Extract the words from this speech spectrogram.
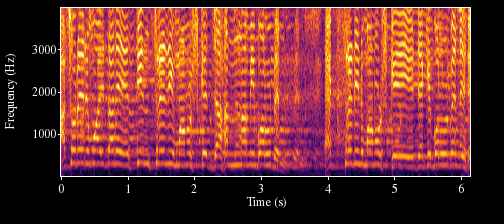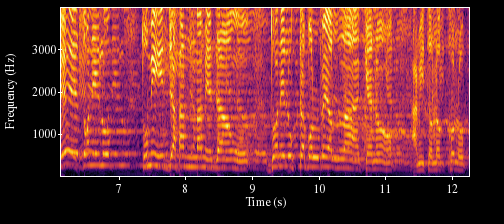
হাসরের ময়দানে তিন শ্রেণির মানুষকে জাহান্নামি বলবেন। এক শ্রেণির মানুষকে ডেকে বলবেন, হে ধনী লোক তুমি জাহান্নামে যাও। ধনী লোকটা বলবে, আল্লাহ, কেন? আমি তো লক্ষ লক্ষ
